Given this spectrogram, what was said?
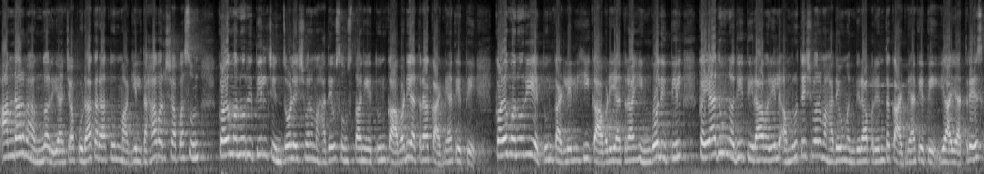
आमदार भांगर यांच्या पुढाकारातून मागील दहा वर्षापासून कळमनुरीतील चिंचोळेश्वर महादेव संस्थान येथून कावड यात्रा काढण्यात येते. कळमनुरी येथून काढलेली ही कावड यात्रा हिंगोलीतील कयाधू नदी तीरावरील अमृतेश्वर महादेव मंदिरापर्यंत काढण्यात येते. या यात्रेस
